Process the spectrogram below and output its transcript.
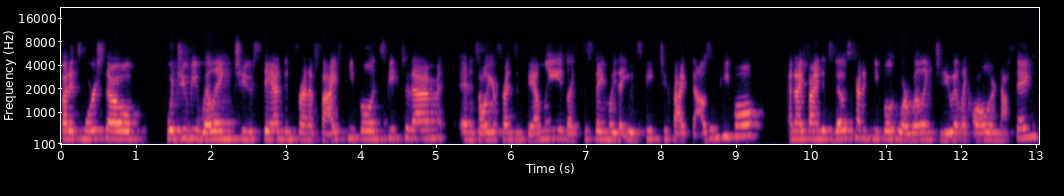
but it's more so would you be willing to stand in front of five people and speak to them and it's all your friends and family like the same way that you would speak to 5000 people and i find it's those kind of people who are willing to do it like all or nothing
